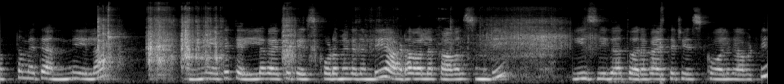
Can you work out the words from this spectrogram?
మొత్తం అయితే అన్నీ ఇలా అన్నీ అయితే తెల్లగా అయితే చేసుకోవడమే కదండి. ఆడవాళ్ళకి కావాల్సింది ఈజీగా త్వరగా అయితే చేసుకోవాలి కాబట్టి.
